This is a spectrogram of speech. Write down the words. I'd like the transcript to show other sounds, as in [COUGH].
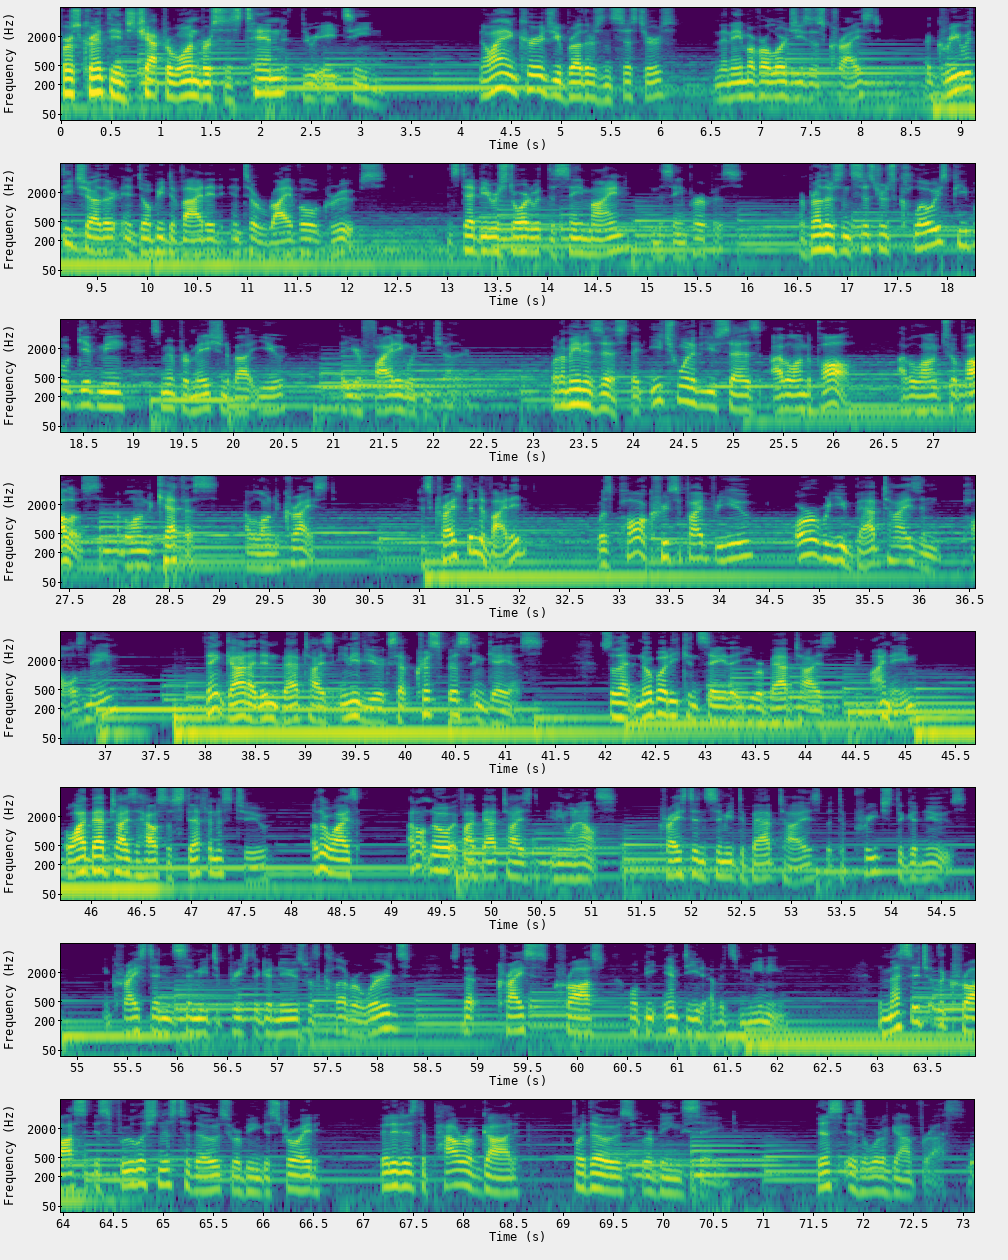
First Corinthians chapter 1 verses 10 through 18. Now I encourage you brothers and sisters in the name of our Lord Jesus Christ Agree with each other and don't be divided into rival groups. Instead, be restored with the same mind and the same purpose. My brothers and sisters, Chloe's people give me some information about you that you're fighting with each other. What I mean is this that each one of you says, I belong to Paul, I belong to Apollos, I belong to Cephas, I belong to Christ. Has Christ been divided? Was Paul crucified for you, or were you baptized in Paul's name? Thank God I didn't baptize any of you except Crispus and Gaius, so that nobody can say that you were baptized in my name. Well, I baptized the house of Stephanas too. Otherwise, I don't know if I baptized anyone else. Christ didn't send me to baptize, but to preach the good news. And Christ didn't send me to preach the good news with clever words, so that Christ's cross won't be emptied of its meaning. The message of the cross is foolishness to those who are being destroyed but it is the power of God for those who are being saved. This is a word of God for us.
